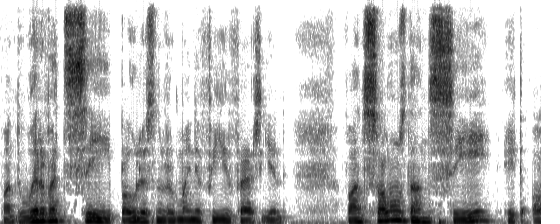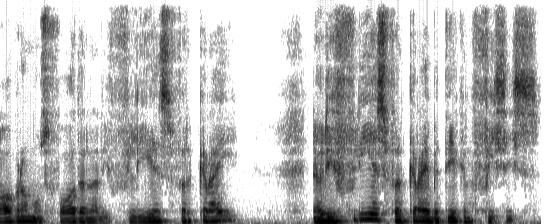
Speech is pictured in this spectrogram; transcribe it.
Want hoor wat sê Paulus in Romeine 4 vers 1. Want sal ons dan sê het Abraham ons vader na die vlees verkry? Nou die vlees verkry beteken fisies.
